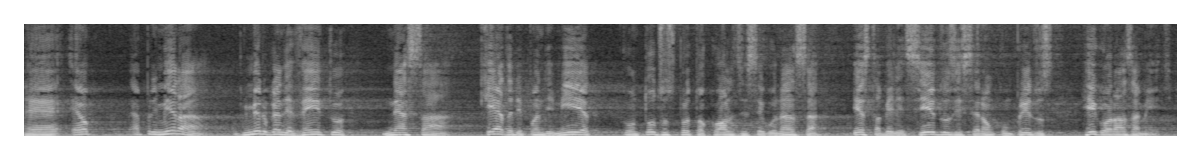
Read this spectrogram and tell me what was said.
É, é, é a primeira, o primeiro grande evento nessa queda de pandemia, com todos os protocolos de segurança estabelecidos e serão cumpridos rigorosamente.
